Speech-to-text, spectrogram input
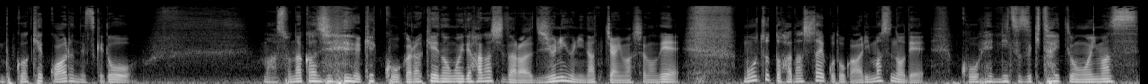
僕は結構あるんですけど、まあそんな感じで結構ガラケーの思い出話してたら12分になっちゃいましたので、もうちょっと話したいことがありますので、後編に続きたいと思います。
